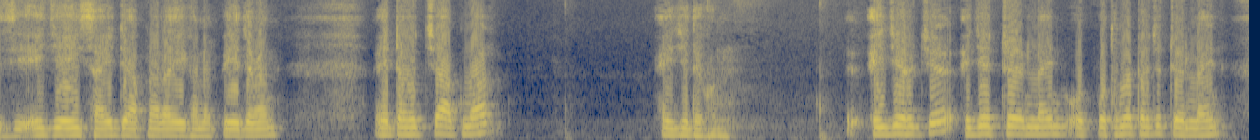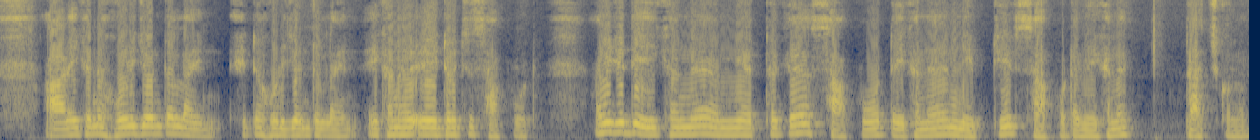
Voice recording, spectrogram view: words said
ইজি এই যে এই সাইডে আপনারা এখানে পেয়ে যাবেন। এটা হচ্ছে আপনার, এই যে দেখুন, এই যে হচ্ছে, এই যে ট্রেন লাইন প্রথমেটা হচ্ছে ট্রেন লাইন আর এখানে হরিজন্টাল লাইন এটা হরিজন্টাল লাইন এখানে এইটা হচ্ছে সাপোর্ট আমি যদি এইখানে, আমি একটাকে সাপোর্ট এখানে নিফটির সাপোর্ট আমি এখানে টাচ করলাম।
